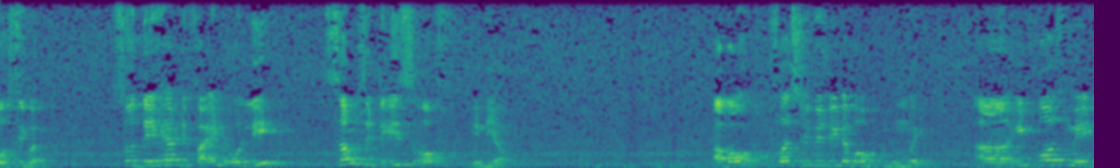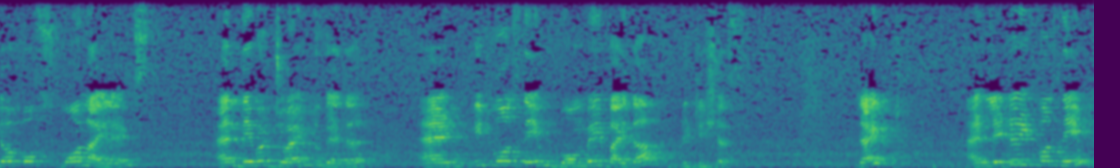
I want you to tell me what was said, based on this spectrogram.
possible so they have defined only some cities of india about first we will read about mumbai uh, it was made up of small islands and they were joined together and it was named Bombay by the Britishers. Right? And later it was named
